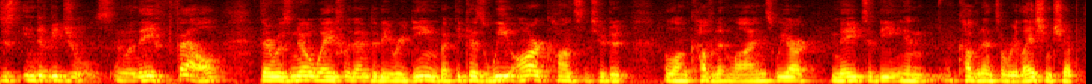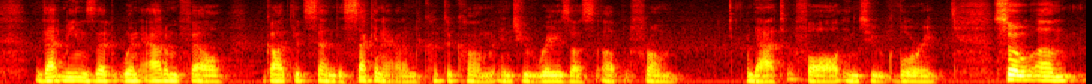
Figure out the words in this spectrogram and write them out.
just individuals, and when they fell, there was no way for them to be redeemed. But because we are constituted along covenant lines, we are made to be in a covenantal relationship. That means that when Adam fell God could send the second Adam to come and to raise us up from that fall into glory. So, um,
